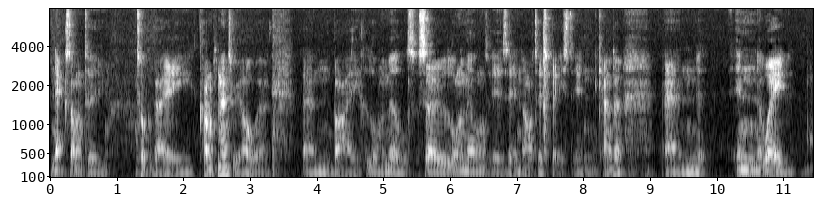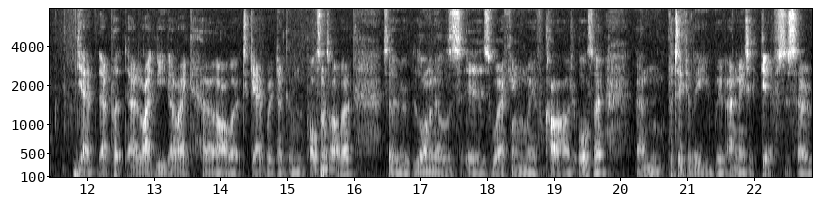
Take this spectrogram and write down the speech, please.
Next, I want to talk about a complementary artwork um, by Lorna Mills. So Lorna Mills is an artist based in Canada, and in a way, yeah, I put I like the I like her artwork together with Duncan Poulton's artwork. So Lorna Mills is working with collage also, um, particularly with animated GIFs. So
